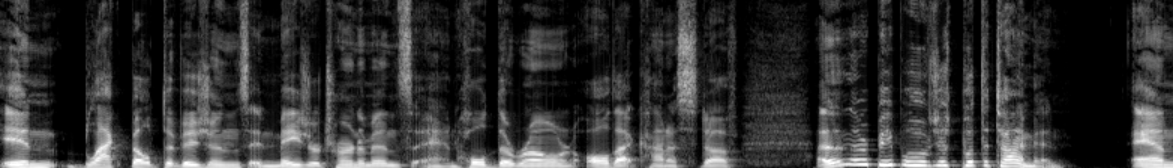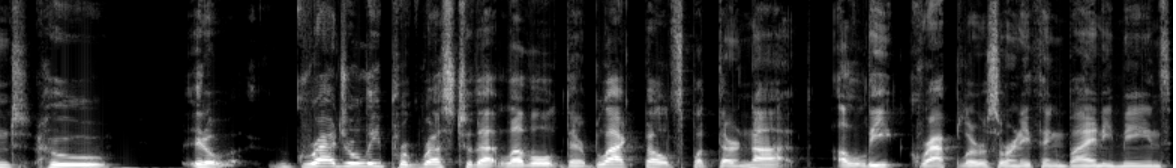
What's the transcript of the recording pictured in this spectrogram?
in black belt divisions in major tournaments and hold their own, all that kind of stuff. And then there are people who just put the time in and who, you know, gradually progress to that level. They're black belts, but they're not elite grapplers or anything by any means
